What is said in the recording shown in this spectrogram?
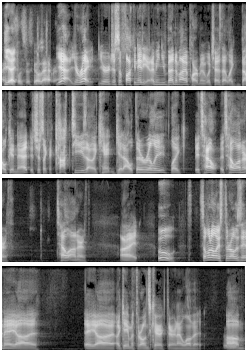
I Yeah. let's just go that route. Yeah, you're right. You're just a fucking idiot. I mean, you've been to my apartment, which has that like balconette. It's just like a cock tease. I like can't get out there really. Like it's hell. It's hell on earth. It's hell on earth. All right. Ooh, someone always throws in a uh, a uh, a Game of Thrones character, and I love it. Um,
